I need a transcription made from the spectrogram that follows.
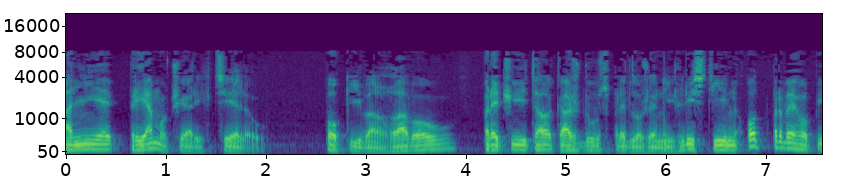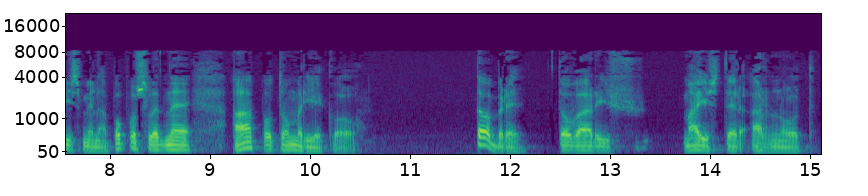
a nie priamočiarých cieľov. Pokýval hlavou, prečítal každú z predložených listín od prvého písmena po posledné a potom riekol. Dobre, tovariš majster Arnold,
